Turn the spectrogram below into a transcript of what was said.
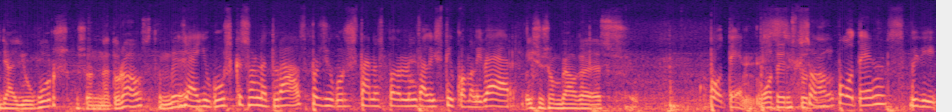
Hi ha iogurts, que són naturals, també. Hi ha iogurts que són naturals, però els iogurts tant es poden menjar a l'estiu com a l'hivern. I si són belgues, Potents. Potents, total. Són potents, vull dir,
